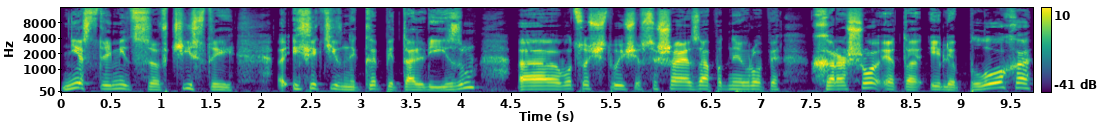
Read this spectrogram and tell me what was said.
не стремится в чистый э, эффективный капитализм, э, вот существующий в США и Западной Европе. Хорошо это или плохо,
